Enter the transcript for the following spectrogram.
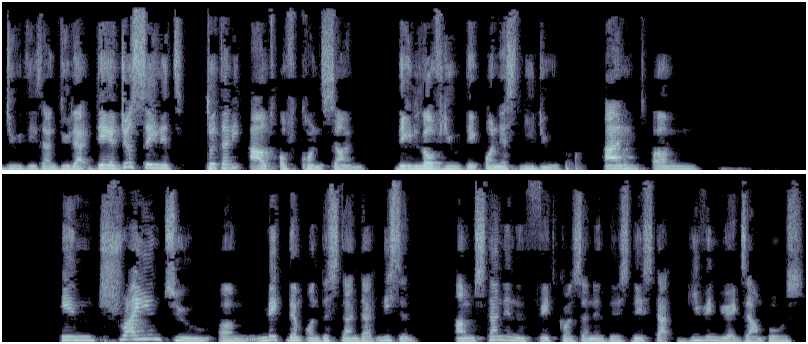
do this and do that. They are just saying it totally out of concern. They love you. They honestly do. And, um, in trying to, um, make them understand that, listen, I'm standing in faith concerning this, they start giving you examples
